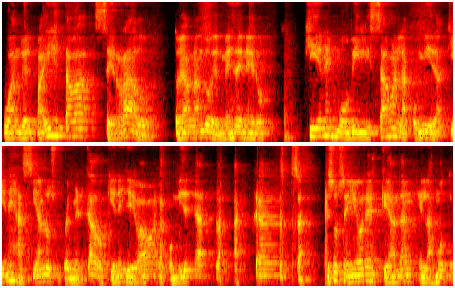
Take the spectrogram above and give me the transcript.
Cuando el país estaba cerrado, estoy hablando del mes de enero, quienes movilizaban la comida, quienes hacían los supermercados, quienes llevaban la comida a las casas, esos señores que andan en las motos,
